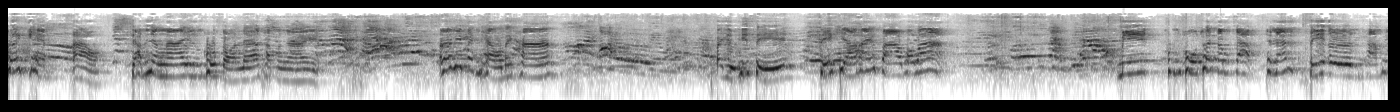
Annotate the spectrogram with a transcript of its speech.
ช่วยเก็บอ้าวำยังไงครูสอนแล้วทำยังไง แล้วนี่เป็นแถวไหมคะ ไปอยู่ที่สี สีเขียวให้ฟาวเพราะว่า มีคุณครูช่วยกำกับ ฉะนั้นสีอื่นทำให้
